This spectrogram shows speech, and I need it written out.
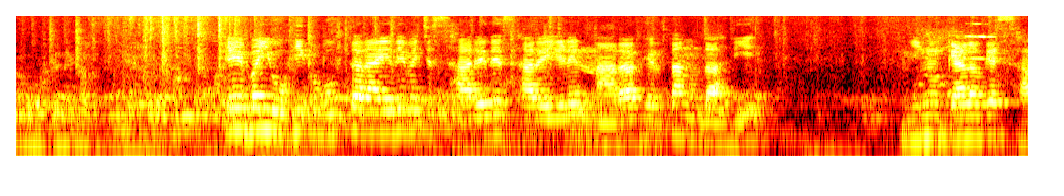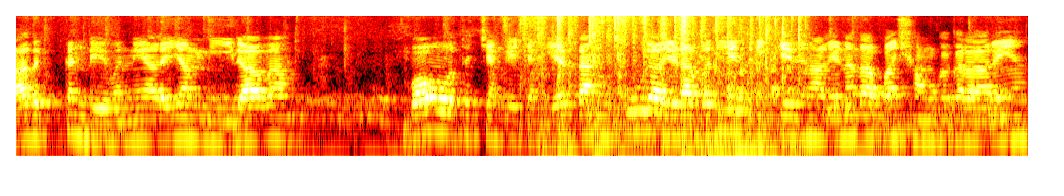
ਉਹ ਕਿਹਨੇ ਕਰਤੀ ਹੈ ਇਹ ਬਈ ਉਹੀ ਕਬੂਤਰ ਆ ਇਹਦੇ ਵਿੱਚ ਸਾਰੇ ਦੇ ਸਾਰੇ ਜਿਹੜੇ ਨਾਰਾ ਫਿਰ ਤੁਹਾਨੂੰ ਦੱਸ ਦਈਏ। ਜਿਹਨੂੰ ਕਹਿ ਲਓ ਕਿ ਸਾਧ ਘੰਡੇ ਬੰਨੇ ਵਾਲੇ ਜਾਂ ਮੀਰਾ ਵਾ। ਬਹੁਤ ਚੰਗੇ ਚੰਗੇ ਆ। ਤੁਹਾਨੂੰ ਪੂਰਾ ਜਿਹੜਾ ਵਧੀਆ ਤਰੀਕੇ ਦੇ ਨਾਲ ਇਹਨਾਂ ਦਾ ਆਪਾਂ ਸ਼ੌਂਕ ਕਰਾ ਰਹੇ ਆ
